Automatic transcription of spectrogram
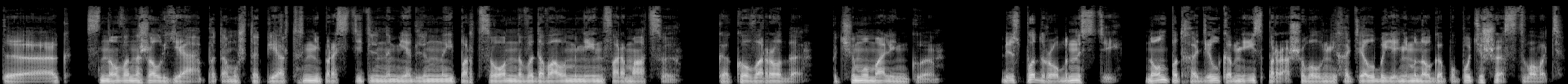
Так, снова нажал я, потому что Перт непростительно медленно и порционно выдавал мне информацию. Какого рода? Почему маленькую? Без подробностей, но он подходил ко мне и спрашивал, не хотел бы я немного попутешествовать.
